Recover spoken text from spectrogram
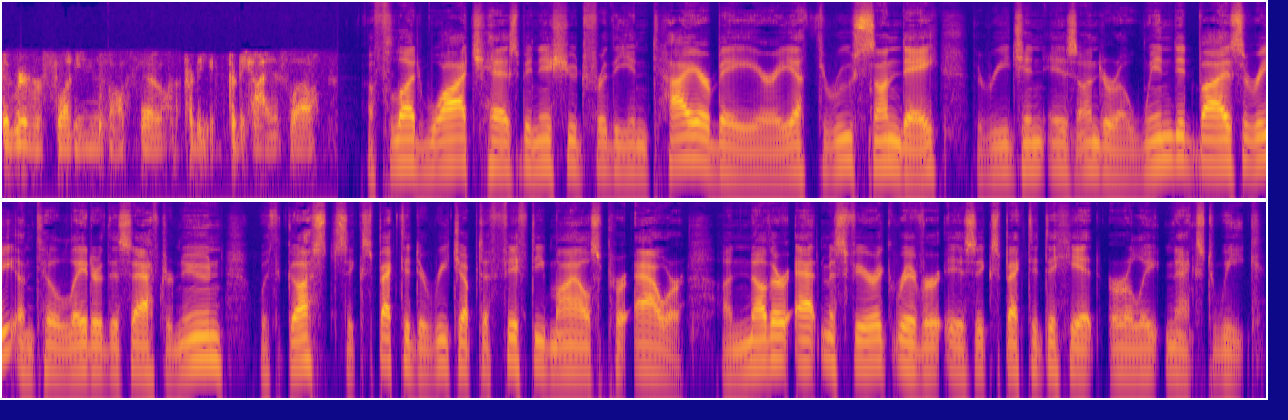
the river flooding is also pretty pretty high as well. A flood watch has been issued for the entire Bay Area through Sunday. The region is under a wind advisory until later this afternoon, with gusts expected to reach up to 50 miles per hour. Another atmospheric river is expected to hit early next week.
